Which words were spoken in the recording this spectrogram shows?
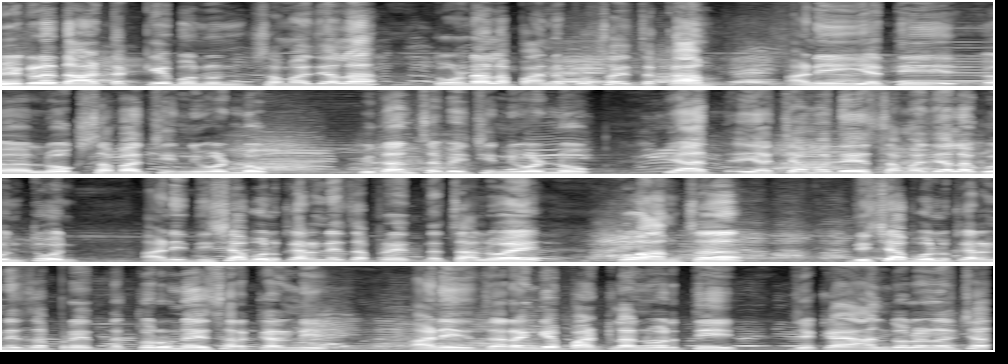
वेगळं दहा टक्के म्हणून समाजाला तोंडाला पानं पोसायचं काम आणि येथे लोकसभाची निवडणूक विधानसभेची निवडणूक यात याच्यामध्ये समाजाला गुंतून आणि दिशाभूल करण्याचा प्रयत्न चालू आहे. तो आमचं दिशाभूल करण्याचा प्रयत्न करू नये सरकारने आणि जरंगे पाटलांवरती जे काय आंदोलनाच्या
